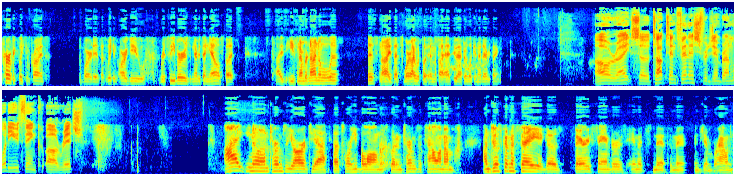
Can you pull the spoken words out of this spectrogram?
perfectly comprised of where it is. As we can argue receivers and everything else, but I, he's number nine on the list, and I, that's where I would put him if I had to after looking at everything. All right, so top ten finish for Jim Brown. What do you think, uh, Rich? I, you know, in terms of yards, yeah, that's where he belongs. But in terms of talent, I'm, I'm just gonna say it goes Barry Sanders, Emmitt Smith, and then Jim Brown,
